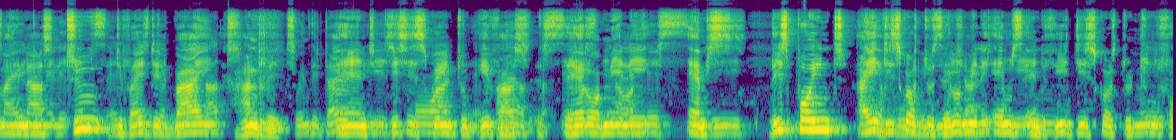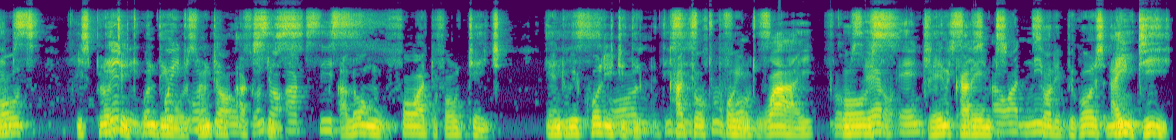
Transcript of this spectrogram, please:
minus 2 divided by 100. And this is going to give us 0 milliamps. This point, ID is equal to 0 milliamps and VD is equal to 2 volts is plotted on the horizontal axis along forward voltage and we call it the cutoff point. Why? Because drain current, sorry, because ID,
